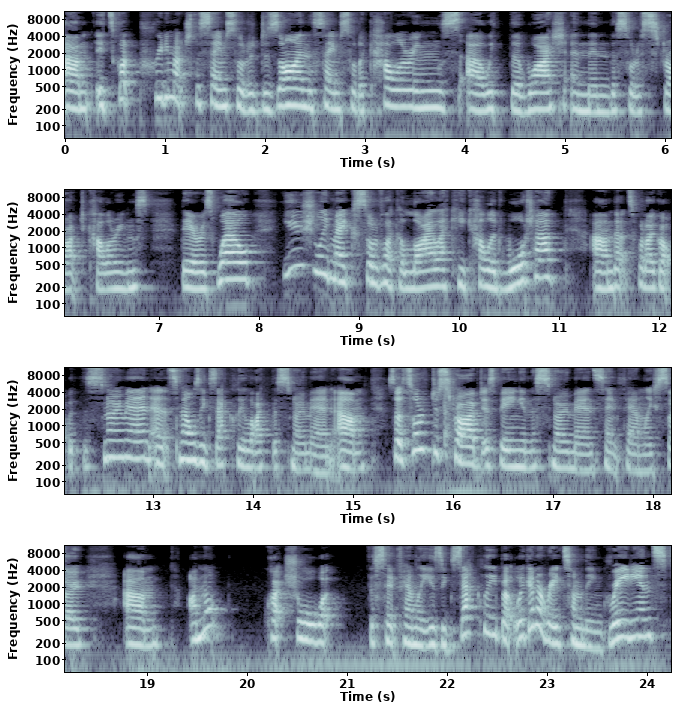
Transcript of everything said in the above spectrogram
Um, it's got pretty much the same sort of design, the same sort of colorings uh, with the white and then the sort of striped colorings there as well. Usually makes sort of like a lilac-y coloured water. Um, that's what I got with the snowman and it smells exactly like the snowman. Um, so it's sort of described as being in the snowman scent family. So um, I'm not quite sure what the scent family is exactly, but we're going to read some of the ingredients.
